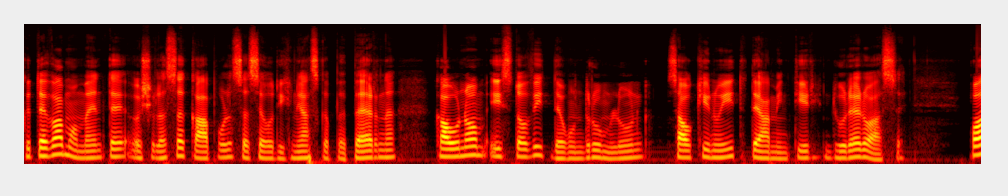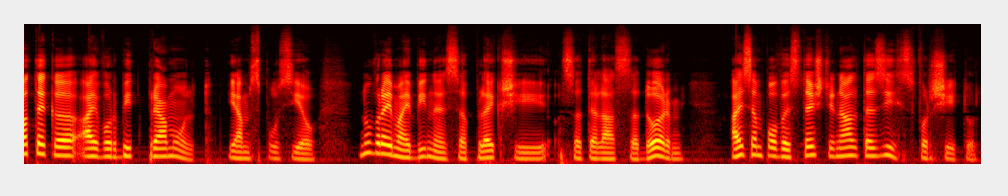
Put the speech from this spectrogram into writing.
Câteva momente își lăsă capul să se odihnească pe pernă, ca un om istovit de un drum lung sau chinuit de amintiri dureroase. Poate că ai vorbit prea mult, i-am spus eu. Nu vrei mai bine să plec și să te las să dormi? Ai să-mi povestești în altă zi sfârșitul.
